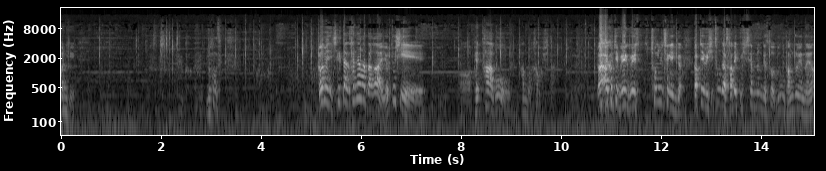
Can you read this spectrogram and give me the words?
아니. 너무. 세- 그러면 일단 사냥하다가 12시에 어, 배 타고 한번 가봅시다. 아, 아 갑자기 왜, 왜 청일청에 갑자기 왜 시청자 493명 됐어? 누구 방종했나요?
